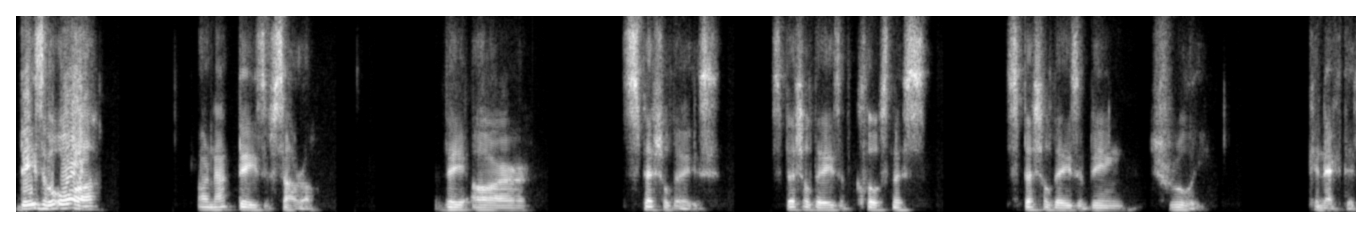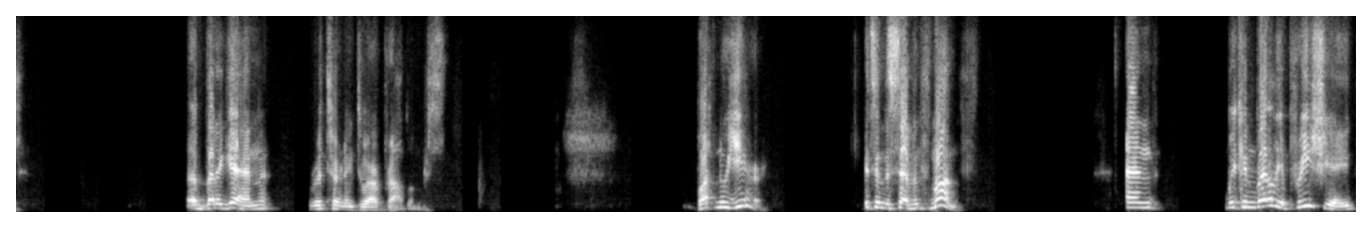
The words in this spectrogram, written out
Days of awe are not days of sorrow. They are special days, special days of closeness, special days of being truly connected. Uh, but again, returning to our problems. What new year? It's in the seventh month. And we can readily appreciate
